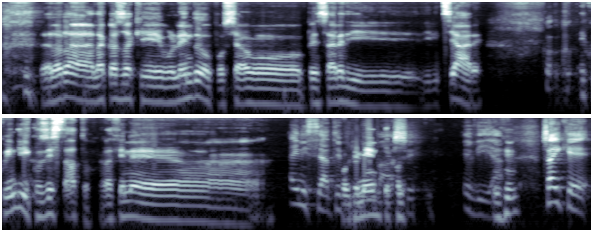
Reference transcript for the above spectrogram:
allora è una cosa che volendo possiamo pensare di, di iniziare. E quindi così è stato. Alla fine... Uh, Hai iniziato i primi passi. E via. Mm-hmm. Sai che,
